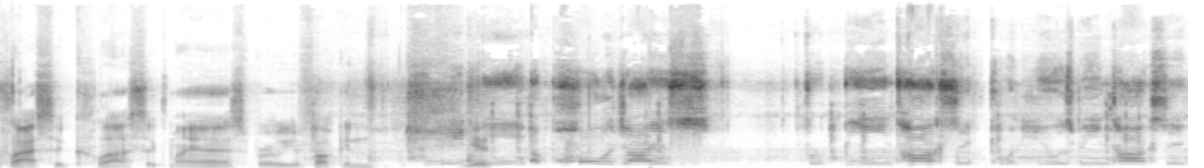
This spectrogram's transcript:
Classic, classic, my ass, bro. You're fucking he made me apologize for being toxic when he was being toxic.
